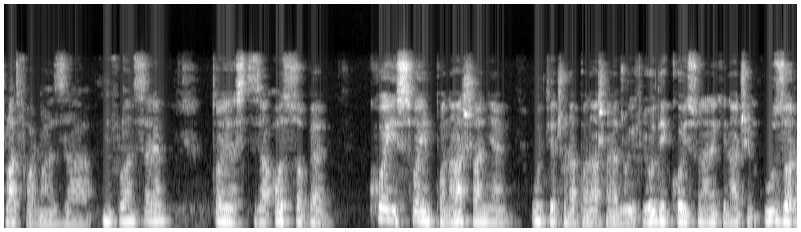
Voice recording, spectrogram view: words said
platforma za influencere, to jest za osobe koji svojim ponašanjem utječu na ponašanje drugih ljudi, koji su na neki način uzor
